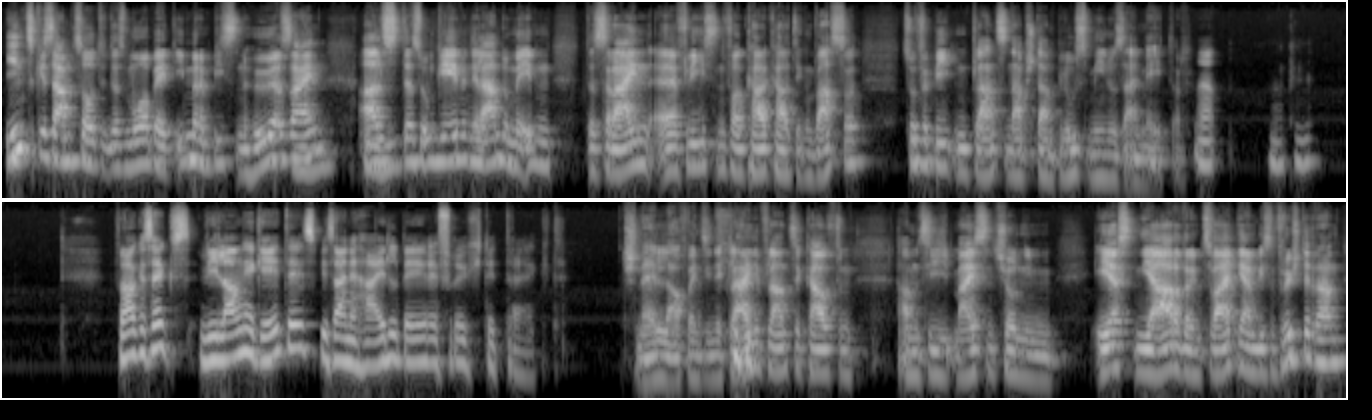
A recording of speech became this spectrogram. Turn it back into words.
Insgesamt sollte das Moorbeet immer ein bisschen höher sein mhm. Als das umgebende Land, um eben das Reinfließen von kalkhaltigem Wasser zu verbieten, Pflanzenabstand plus minus ein Meter. Ja. Okay. Frage 6. Wie lange geht es, bis eine Heidelbeere Früchte trägt? Schnell, auch wenn Sie eine kleine Pflanze kaufen, haben Sie meistens schon im ersten Jahr oder im zweiten Jahr ein bisschen Früchte dran.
